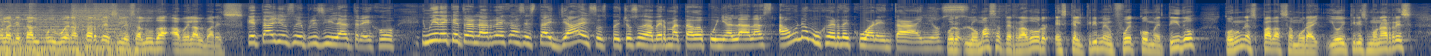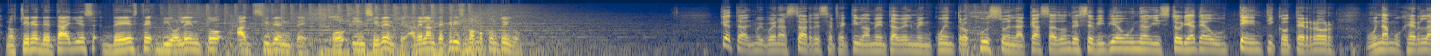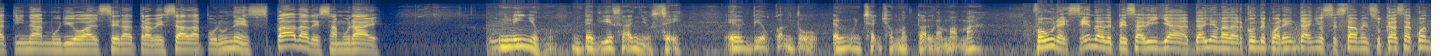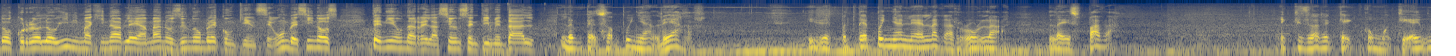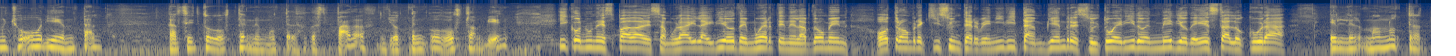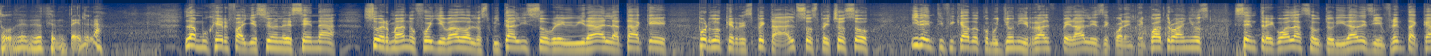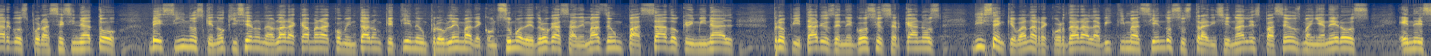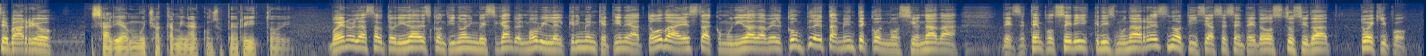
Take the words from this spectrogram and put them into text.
Hola, ¿qué tal? Muy buenas tardes. Le saluda Abel Álvarez. ¿Qué tal? Yo soy Priscila Trejo. Y mire que tras las rejas está ya el sospechoso de haber matado a puñaladas a una mujer de 40 años. Bueno, lo más aterrador es que el crimen fue cometido con una espada samurái. Y hoy Cris Monarres nos tiene detalles de este violento accidente o incidente. Adelante, Cris, vamos contigo. ¿Qué tal? Muy buenas tardes. Efectivamente, Abel, me encuentro justo en la casa donde se vivió una historia de auténtico terror. Una mujer latina murió al ser atravesada por una espada de samurái. Un niño de 10 años, sí. Él vio cuando el muchacho mató a la mamá. Fue una escena de pesadilla. Diana Alarcón, de 40 años, estaba en su casa cuando ocurrió lo inimaginable a manos de un hombre con quien, según vecinos, tenía una relación sentimental. Le empezó a puñalear y después de apuñalear le agarró la, la espada. Es que sabe que como aquí hay mucho oriental, casi todos tenemos tres espadas, yo tengo dos también. Y con una espada de samurái la hirió de muerte en el abdomen. Otro hombre quiso intervenir y también resultó herido en medio de esta locura. El hermano trató de defenderla. La mujer falleció en la escena, su hermano fue llevado al hospital y sobrevivirá al ataque. Por lo que respecta al sospechoso, identificado como Johnny Ralph Perales, de 44 años, se entregó a las autoridades y enfrenta cargos por asesinato. Vecinos que no quisieron hablar a cámara comentaron que tiene un problema de consumo de drogas, además de un pasado criminal. Propietarios de negocios cercanos dicen que van a recordar a la víctima haciendo sus tradicionales paseos mañaneros en ese barrio. Salía mucho a caminar con su perrito. Y... Bueno, las autoridades continúan investigando el móvil del crimen que tiene a toda esta comunidad Abel completamente conmocionada. Desde Temple City, Chris Munarres, Noticias 62, tu ciudad, tu equipo.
